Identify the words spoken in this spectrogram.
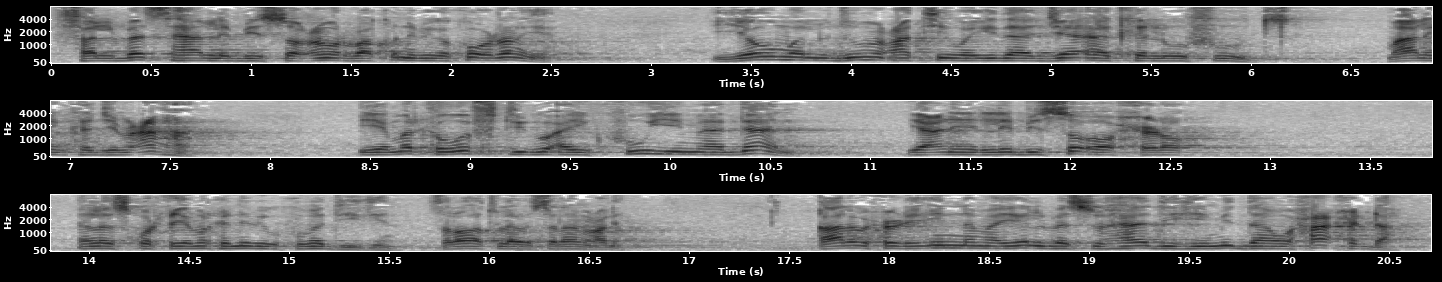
Falbasha lebiso cumar baa nebiga ku odhanaya yowma aljumcati wa idaa jaa'aka alwufuud. Maalinka jimcaha iyo marka wafdigu ay kuu yimaadaan yacnii lebiso oo xidho. In laysqurxiyo marka nebigu kuma diidin salawatu ullahi wasalaamu calayh. Qaala wuxuu yidhi innamaa yalbasu haadihi midaan waxaa xidha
